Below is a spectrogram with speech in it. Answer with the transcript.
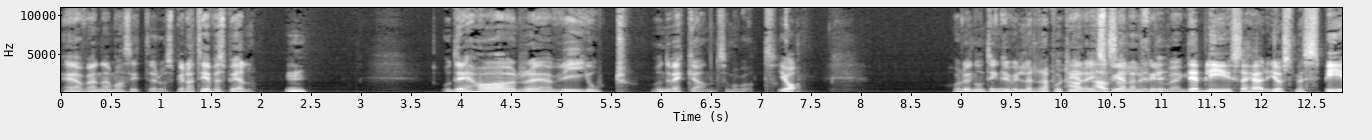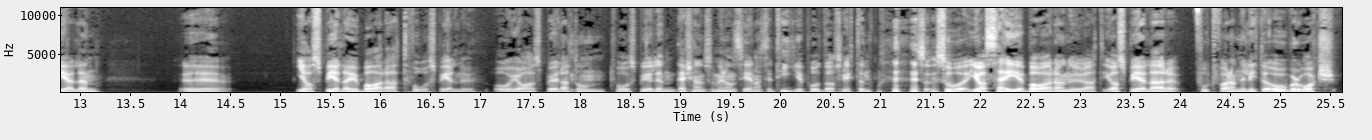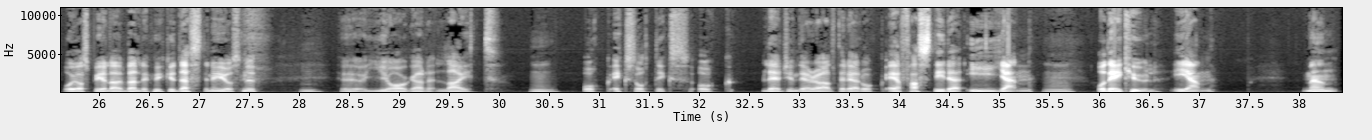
Även när man sitter och spelar tv-spel. Mm. Och det har eh, vi gjort under veckan som har gått. Ja. Har du någonting du vill rapportera i Alltså, spel eller det- filmväg? Det, det blir ju så här, just med spelen. eh, jag spelar ju bara två spel nu. Och jag har spelat de två spelen, det känns som i de senaste tio poddavsnitten. så, så jag säger bara nu att jag spelar fortfarande lite Overwatch och jag spelar väldigt mycket Destiny just nu. Mm. Eh, jagar Light Mm. och Exotics och Legendary och allt det där och är fast i det igen. Mm. Och det är kul igen. Men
